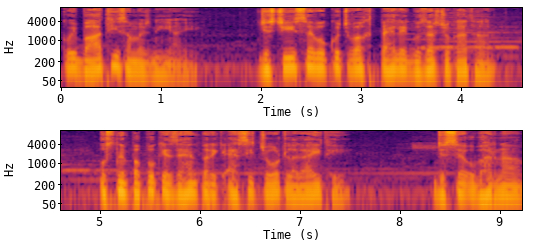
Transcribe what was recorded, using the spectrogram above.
कोई बात ही समझ नहीं आई। जिस चीज़ से वो कुछ वक्त पहले गुजर चुका था, उसने पप्पू के जहन पर एक ऐसी चोट लगाई थी, जिससे उभरना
